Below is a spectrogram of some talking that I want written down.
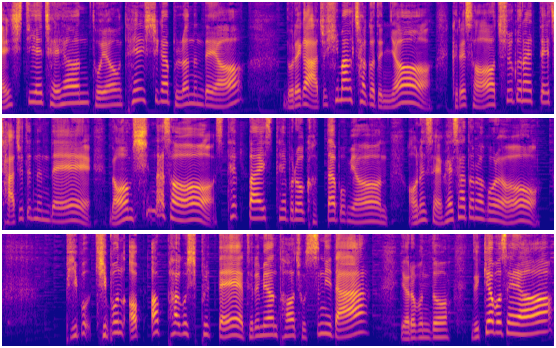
NCT의 재현, 도영, 태일 씨가 불렀는데요. 노래가 아주 희망차거든요. 그래서 출근할 때 자주 듣는데 너무 신나서 step by step으로 걷다 보면 어느새 회사더라고요. 비부, 기분 업업 하고 싶을 때 들으면 더 좋습니다. 여러분도 느껴보세요.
